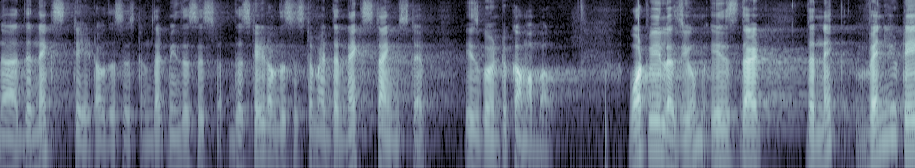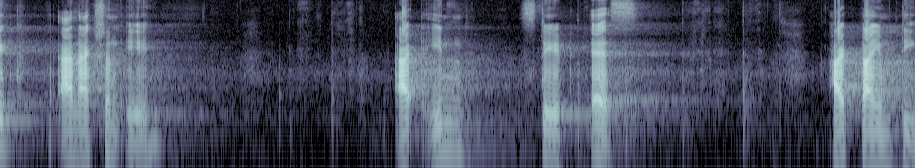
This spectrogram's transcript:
uh, the next state of the system that means the system the state of the system at the next time step is going to come about. What we will assume is that the next when you take an action A at in state S at time t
